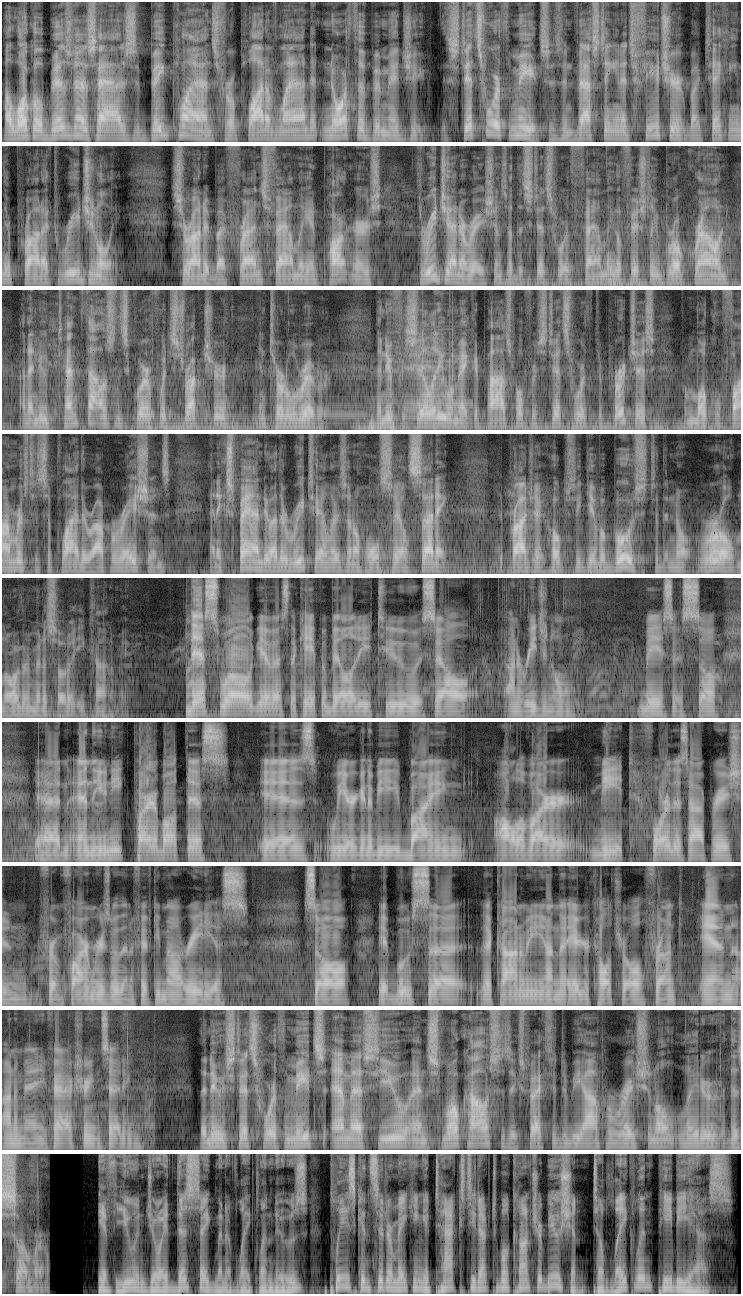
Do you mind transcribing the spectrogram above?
A local business has big plans for a plot of land north of Bemidji. Stittsworth Meats is investing in its future by taking their product regionally. Surrounded by friends, family, and partners, three generations of the Stittsworth family officially broke ground on a new 10,000 square foot structure in Turtle River. The new facility will make it possible for Stittsworth to purchase from local farmers to supply their operations and expand to other retailers in a wholesale setting. The project hopes to give a boost to the no rural northern Minnesota economy. This will give us the capability to sell on a regional basis. So, and, and the unique part about this is we are going to be buying all of our meat for this operation from farmers within a 50 mile radius. So it boosts uh, the economy on the agricultural front and on a manufacturing setting. The new Stittsworth Meats, MSU, and Smokehouse is expected to be operational later this summer. If you enjoyed this segment of Lakeland News, please consider making a tax-deductible contribution to Lakeland PBS.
